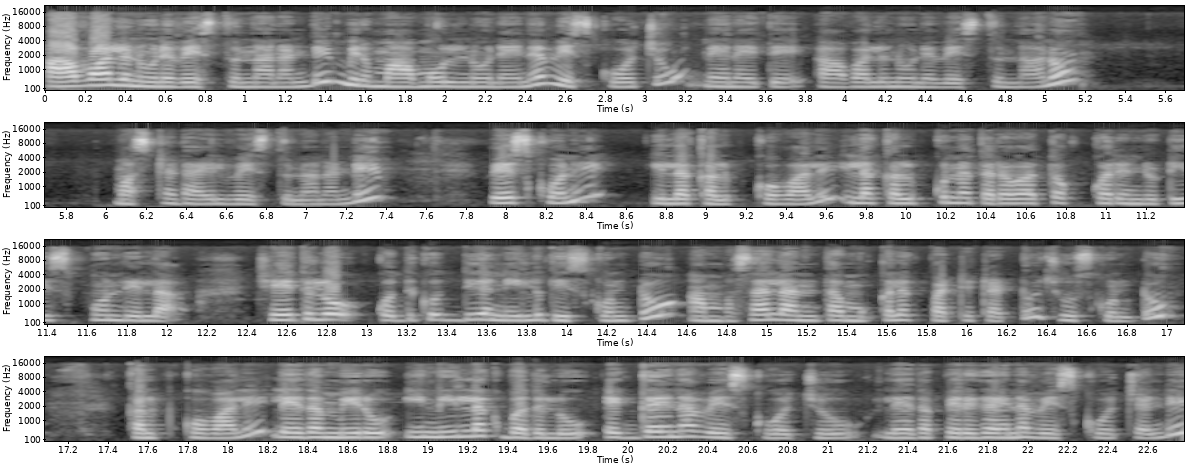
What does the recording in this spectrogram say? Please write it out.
ఆవాల నూనె వేస్తున్నానండి. మీరు మామూలు నూనె అయినా వేసుకోవచ్చు. నేనైతే ఆవాల నూనె వేస్తున్నాను. మస్టర్డ్ ఆయిల్ వేస్తున్నానండి. వేసుకొని ఇలా కలుపుకోవాలి. ఇలా కలుపుకున్న తర్వాత ఒక రెండు టీ స్పూన్లు ఇలా చేతిలో కొద్ది కొద్దిగా నీళ్ళు తీసుకుంటూ ఆ మసాలా అంతా ముక్కలకు పట్టేటట్టు చూసుకుంటూ కలుపుకోవాలి. లేదా మీరు ఈ నీళ్ళకు బదులు ఎగ్ అయినా వేసుకోవచ్చు. లేదా పెరుగైనా వేసుకోవచ్చు అండి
